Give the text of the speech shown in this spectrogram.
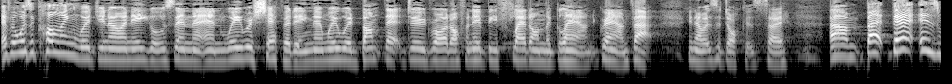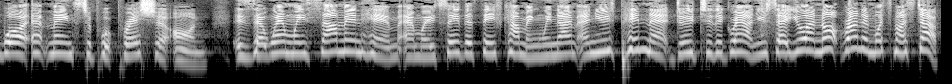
if it was a Collingwood, you know, an Eagles, and, and we were shepherding, then we would bump that dude right off and he'd be flat on the ground. ground. But, you know, it's a Dockers, so um, but that is what it means to put pressure on. Is that when we summon him and we see the thief coming, we name and you pin that dude to the ground. You say, "You are not running with my stuff."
